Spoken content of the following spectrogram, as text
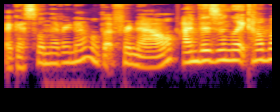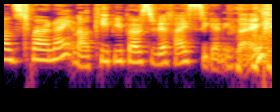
I guess we'll never know. But for now, I'm visiting Lake Compounce tomorrow night and I'll keep you posted if I see anything.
